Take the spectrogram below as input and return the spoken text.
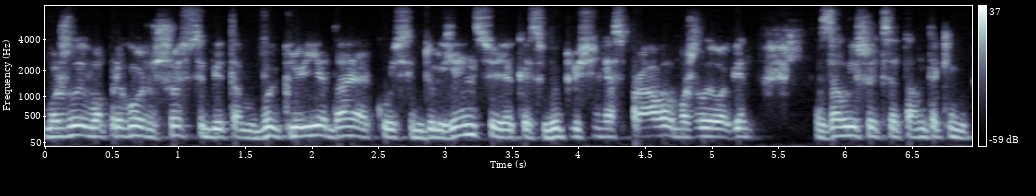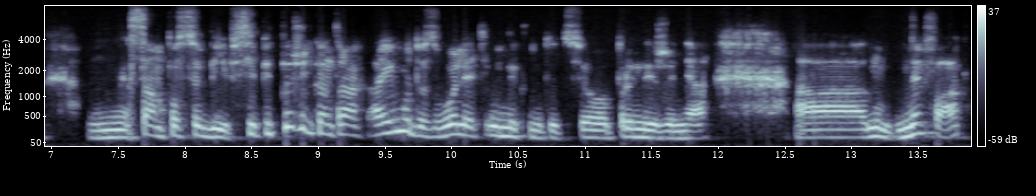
Можливо, Пригожин щось собі там виклює, да якусь індульгенцію, якесь виключення з правил. Можливо, він залишиться там таким сам по собі. Всі підпишуть контракт, а йому дозволять уникнути цього приниження. А, ну не факт,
